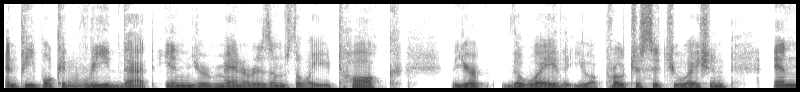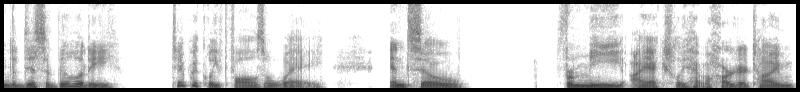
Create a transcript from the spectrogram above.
And people can read that in your mannerisms, the way you talk, your the way that you approach a situation, and the disability typically falls away. And so for me, I actually have a harder time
